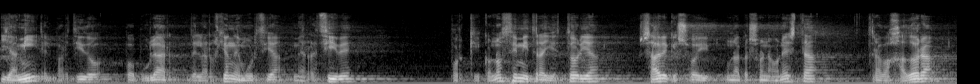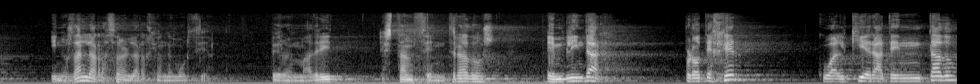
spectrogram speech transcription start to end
y a mí el Partido Popular de la región de Murcia me recibe porque conoce mi trayectoria, sabe que soy una persona honesta, trabajadora y nos dan la razón en la región de Murcia. Pero en Madrid están centrados en blindar, proteger cualquier atentado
